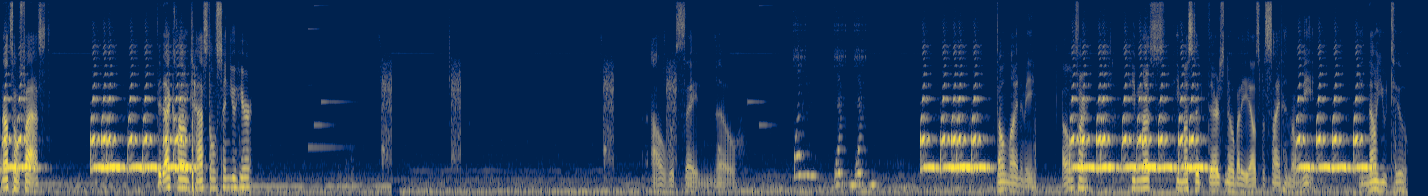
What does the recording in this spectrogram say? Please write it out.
Not so fast. Did that clown Castle send you here? I would say no. Don't lie to me. Oh, sorry. He must, he must have, there's nobody else beside him or me. And now you too.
